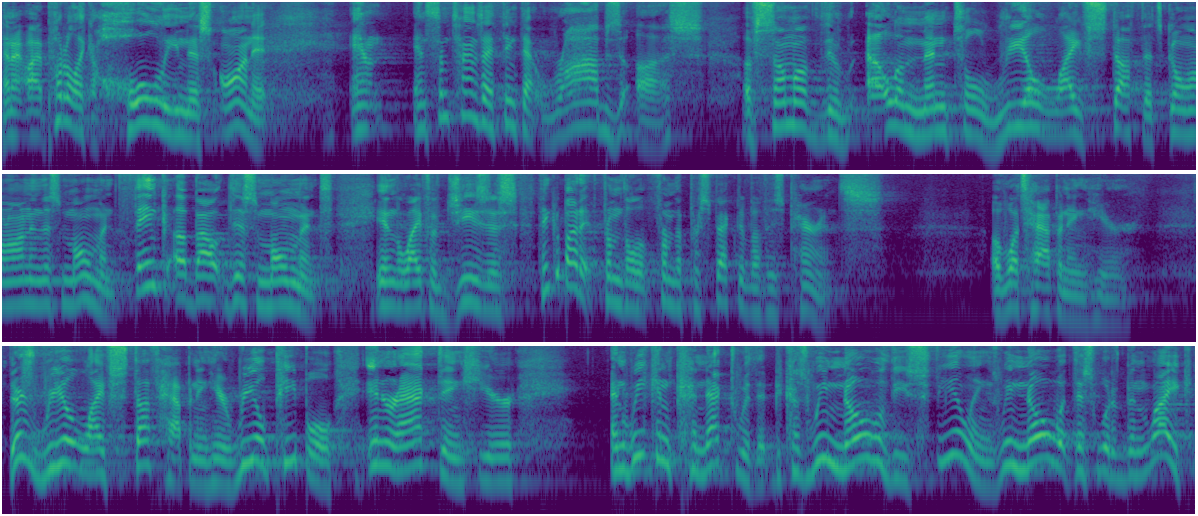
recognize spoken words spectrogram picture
and I, I put like a holiness on it. And, and sometimes I think that robs us of some of the elemental, real life stuff that's going on in this moment. Think about this moment in the life of Jesus. Think about it from the, from the perspective of his parents of what's happening here. There's real life stuff happening here, real people interacting here, and we can connect with it because we know these feelings. We know what this would have been like.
